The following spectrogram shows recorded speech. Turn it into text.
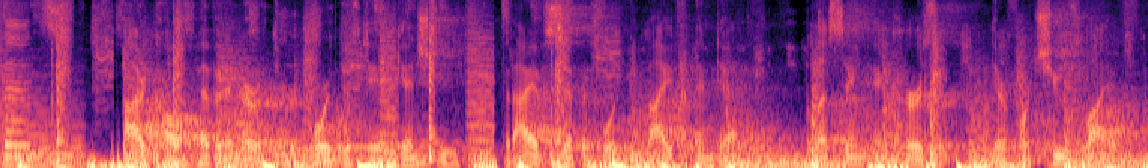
thence. I call heaven and earth to record this day against you, that I have set before you life and death, blessing and cursing. Therefore choose life,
